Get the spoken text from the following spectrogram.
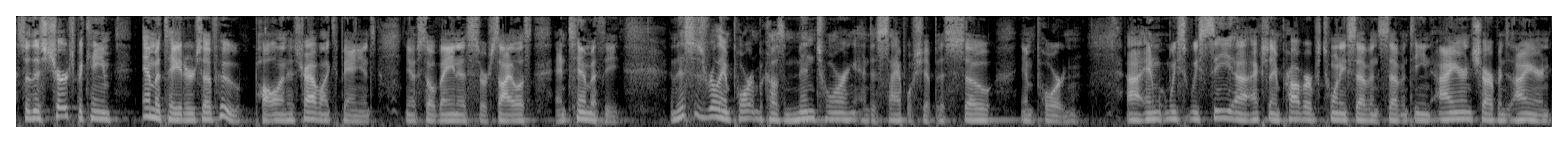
So this church became imitators of who? Paul and his traveling companions, you know, Silvanus or Silas and Timothy. And this is really important because mentoring and discipleship is so important. Uh, and we, we see uh, actually in Proverbs 27 17, iron sharpens iron,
